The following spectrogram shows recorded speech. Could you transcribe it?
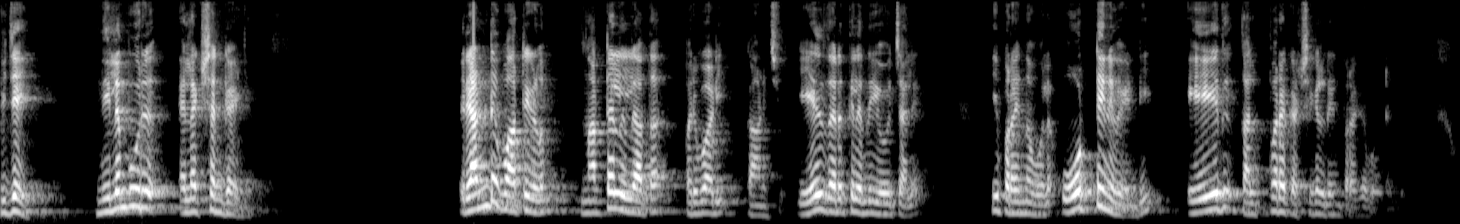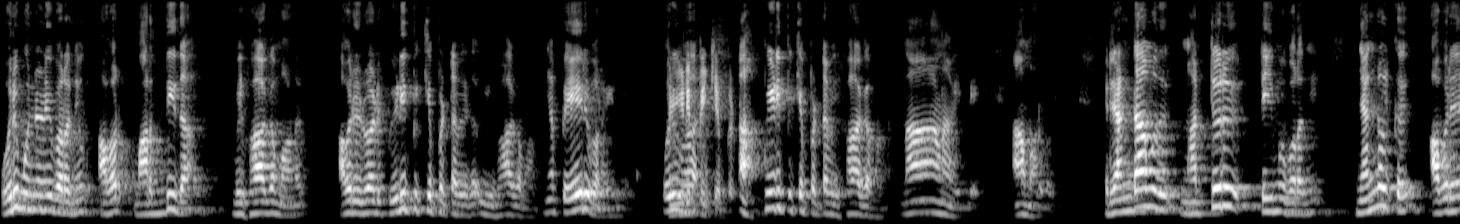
വിജയ് നിലമ്പൂര് ഇലക്ഷൻ കഴിഞ്ഞു. രണ്ട് പാർട്ടികളും നട്ടലില്ലാത്ത പരിപാടി കാണിച്ചു. ഏത് തരത്തിലെന്ന് ചോദിച്ചാൽ ഈ പറയുന്ന പോലെ വോട്ടിന് വേണ്ടി ഏത് തൽപര കക്ഷികളുടെയും പിറകെ പോയിട്ടുണ്ട്. ഒരു മുന്നണി പറഞ്ഞു അവർ മർദ്ദിത വിഭാഗമാണ് അവർ ഒരുപാട് പീഡിപ്പിക്കപ്പെട്ട വിധ- വിഭാഗമാണ്. ഞാൻ പേര് പറയുന്നില്ല. ഒരു ആ പീഡിപ്പിക്കപ്പെട്ട വിഭാഗമാണ്. നാണമില്ലേ ആ മറുപടി. രണ്ടാമത് മറ്റൊരു ടീം പറഞ്ഞ് ഞങ്ങൾക്ക് അവരെ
